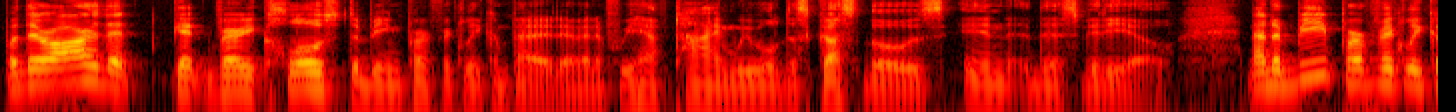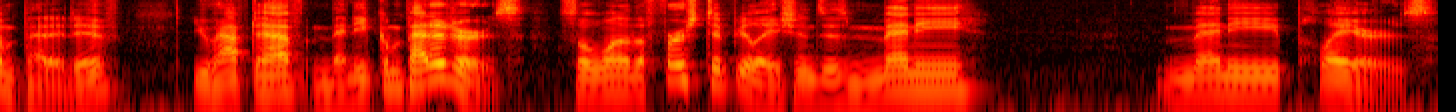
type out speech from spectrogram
but there are that get very close to being perfectly competitive, and if we have time, we will discuss those in this video. Now, to be perfectly competitive, you have to have many competitors. So one of the first stipulations is many, many players.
